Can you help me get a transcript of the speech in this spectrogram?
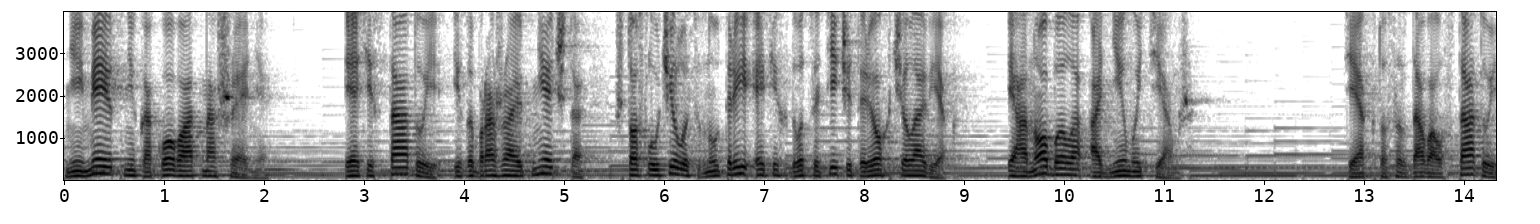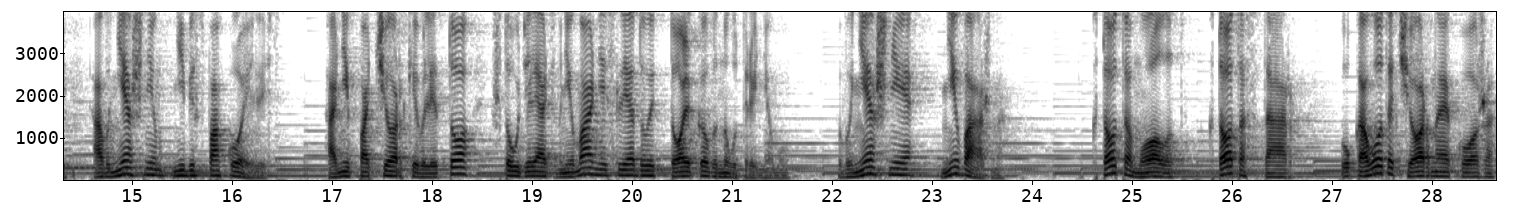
не имеют никакого отношения. Эти статуи изображают нечто, что случилось внутри этих 24 человек, и оно было одним и тем же. Те, кто создавал статуи, о внешнем не беспокоились. Они подчеркивали то, что уделять внимание следует только внутреннему. Внешнее не важно. Кто-то молод, кто-то стар, у кого-то черная кожа,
